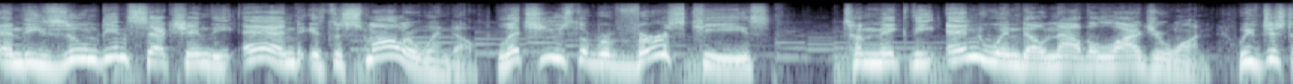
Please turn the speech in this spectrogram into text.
And the zoomed in section, the end, is the smaller window. Let's use the reverse keys to make the end window now the larger one. We've just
